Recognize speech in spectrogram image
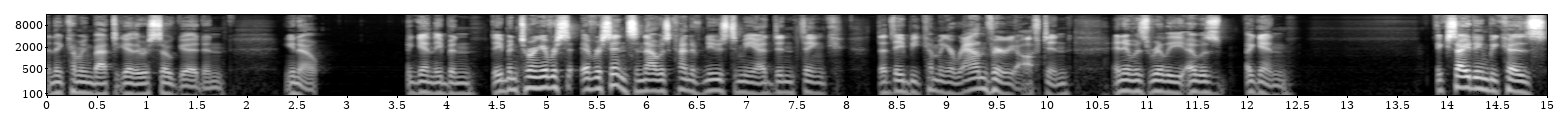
and then coming back together was so good and you know again they've been they've been touring ever ever since and that was kind of news to me I didn't think that they'd be coming around very often and it was really it was again exciting because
